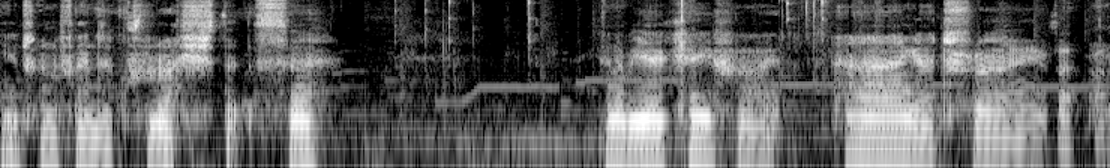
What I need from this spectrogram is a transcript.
You're trying to find a brush that's uh, going to be okay for it. I'm going to try that one.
